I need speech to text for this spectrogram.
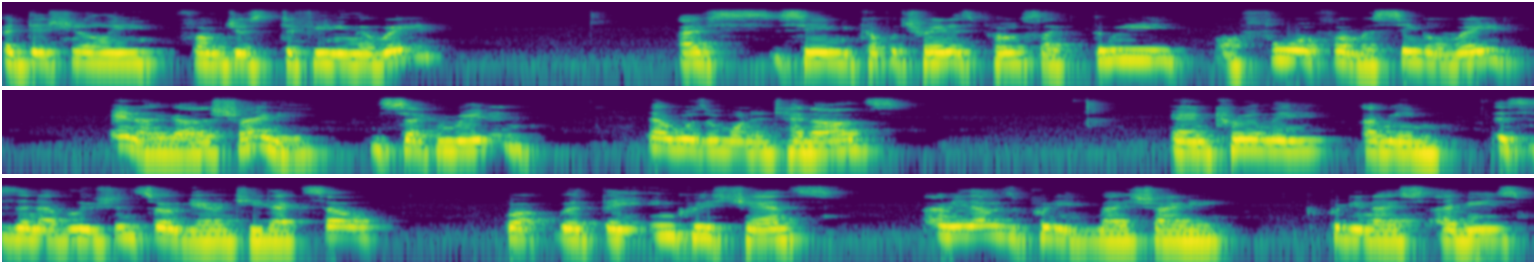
Additionally, from just defeating the raid, I've seen a couple trainers post like three or four from a single raid, and I got a shiny second rated. That was a 1 in 10 odds. And currently, I mean, this is an evolution, so guaranteed XL. But with the increased chance, I mean, that was a pretty nice shiny, pretty nice IVs.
